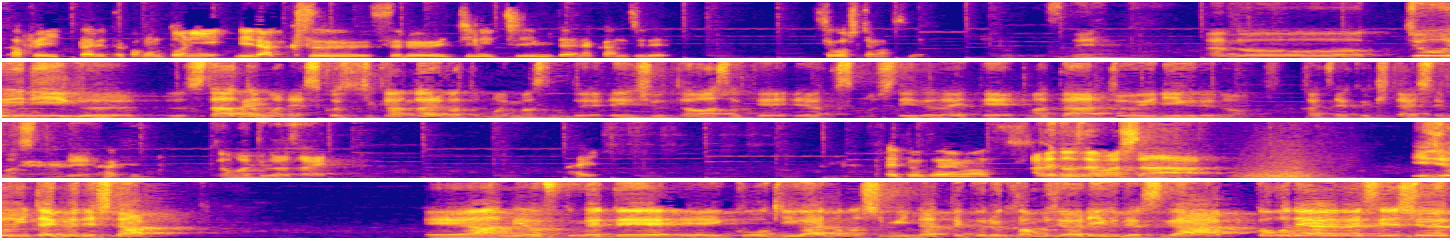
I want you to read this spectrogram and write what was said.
カフェ行ったりとか、本当にリラックスする一日みたいな感じで過ごしてますね。そうですね。あの上位リーグスタートまで少し時間があるかと思いますので、はい、練習と合わせてリラックスもしていただいて、また上位リーグでの活躍期待してますので、はい、頑張ってください。はい。ありがとうございます。ありがとうございました。以上インタビューでした。えー、アーミーを含めて、えー、後期が楽しみになってくるカンボジアリーグですが、ここで綾部選手、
